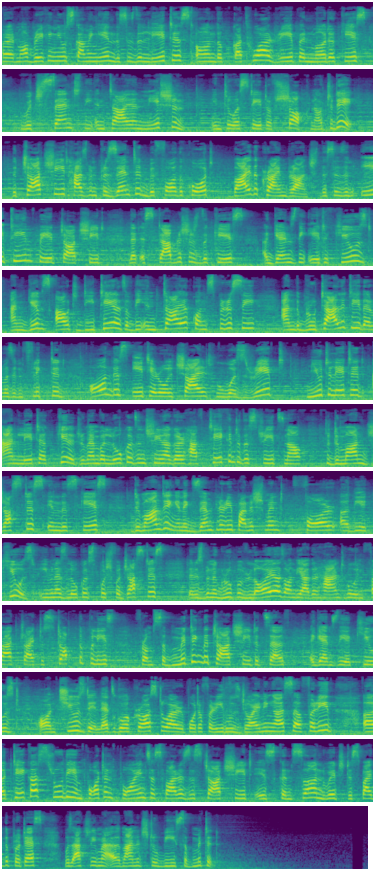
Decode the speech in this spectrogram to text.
All right, more breaking news coming in. This is the latest on the Kathua rape and murder case, which sent the entire nation into a state of shock. Now, today, the charge sheet has been presented before the court by the crime branch. This is an 18 page charge sheet that establishes the case against the eight accused and gives out details of the entire conspiracy and the brutality that was inflicted on this eight year old child who was raped mutilated and later killed. Remember, locals in Srinagar have taken to the streets now to demand justice in this case, demanding an exemplary punishment for uh, the accused. Even as locals push for justice, there has been a group of lawyers, on the other hand, who in fact tried to stop the police from submitting the charge sheet itself against the accused on Tuesday. Let's go across to our reporter Farid, who's joining us. Uh, Farid, uh, take us through the important points as far as this charge sheet is concerned, which, despite the protests, was actually ma uh, managed to be submitted.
